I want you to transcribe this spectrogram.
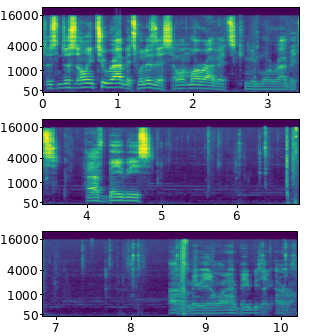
There's, there's only two rabbits. What is this? I want more rabbits. Give me more rabbits. Have babies. I don't know. Maybe they don't want to have babies. I, I don't know.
